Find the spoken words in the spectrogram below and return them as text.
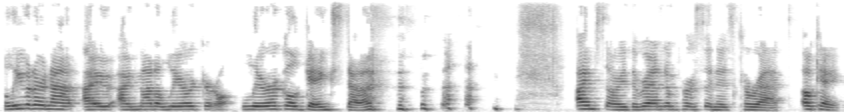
Believe it or not, I I'm not a lyrical lyrical gangsta. I'm sorry, the random person is correct. Okay,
